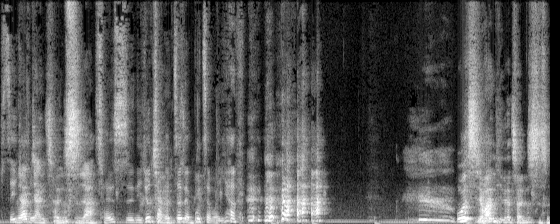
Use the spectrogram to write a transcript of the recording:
就直接讲。你要讲诚实啊，诚实，你就长得真的不怎么样。我喜欢你的诚实。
